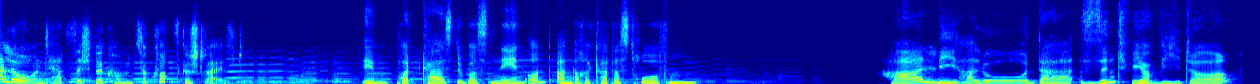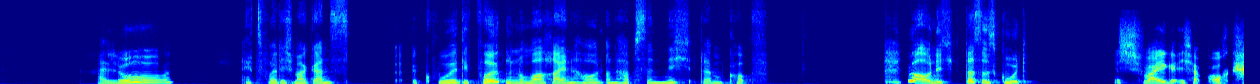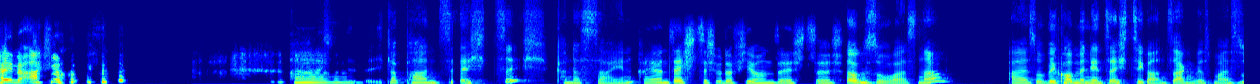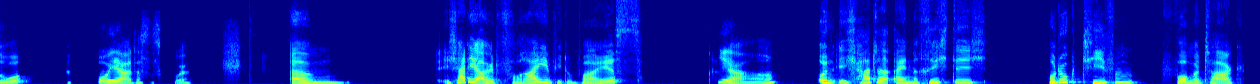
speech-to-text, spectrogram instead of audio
Hallo und herzlich willkommen zu Kurzgestreift, dem Podcast übers Nähen und andere Katastrophen. Halli, hallo, da sind wir wieder. Hallo. Jetzt wollte ich mal ganz äh, cool die Folgennummer reinhauen und habe sie nicht im Kopf. Du auch nicht, das ist gut. Ich schweige, ich habe auch keine Ahnung. Ah, ich, ich glaube, Paar 60, kann das sein? 63 oder 64. Irgend sowas, ne? Also willkommen in den 60ern, sagen wir es mal so. Oh ja, das ist cool. Ähm, ich hatte ja heute frei, wie du weißt. Ja. Und ich hatte einen richtig produktiven Vormittag.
